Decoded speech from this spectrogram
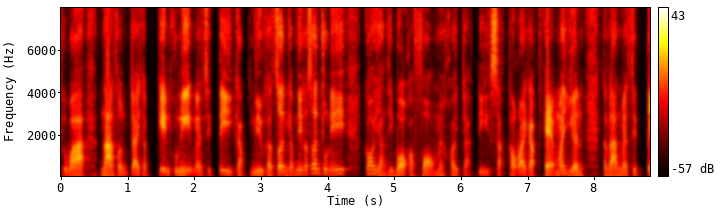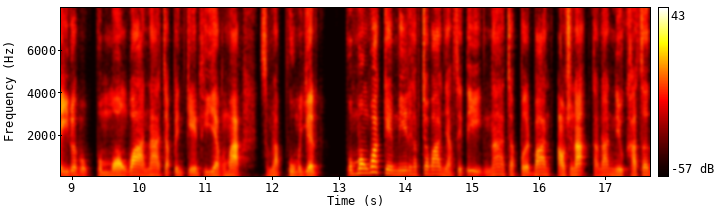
ถือว่าน่าสนใจครับเกมคู่นี้แมนซิตี้กับนิวคาสเซิลครับนิวคาสเซิลช่วงนี้ก็อย่างที่บอกครับ ฟอร์มไม่ค่อยจะดีสักเท่าไหร่ครับ แถมมาเยือนทางด้านแมนซิตี้ด้วยผมผมมองว่าน่าจะเป็นเกมที่แย่มากๆสำหรับผู้มาเยือน ผมมองว่าเกมนี้นะครับเจ้าบ้านอย่างซิตี้น่าจะเปิดบ้านเอาชนะ ทางด้านนิวคาสเซิล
